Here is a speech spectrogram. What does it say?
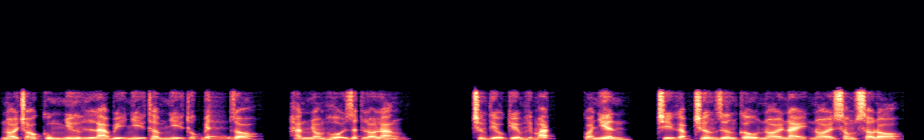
nói cho cùng như là bị nhị thẩm nhị thuốc biết rõ, hắn nhóm hội rất lo lắng. Trương Tiểu Kiếm hít mắt, quả nhiên, chỉ gặp Trương Dương câu nói này nói xong sau đó,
